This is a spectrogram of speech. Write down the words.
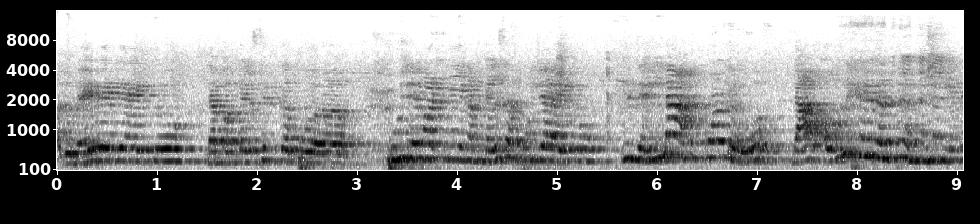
ಅದು ನೈವೇದ್ಯ ಆಯ್ತು, ನಮ್ಮ ಕೆಲಸಕ್ಕೆ ಪೂಜೆ ಮಾಡ್ತೀವಿ ನಮ್ಮ ಕೆಲಸ ಪೂಜೆ ಆಯಿತು. ಇದನ್ನೆಲ್ಲ ಅನ್ಕೊಂಡು ನಾವು ಅವ್ರು ಹೇಳಿದಂತ ನೀತಿಯನ್ನ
